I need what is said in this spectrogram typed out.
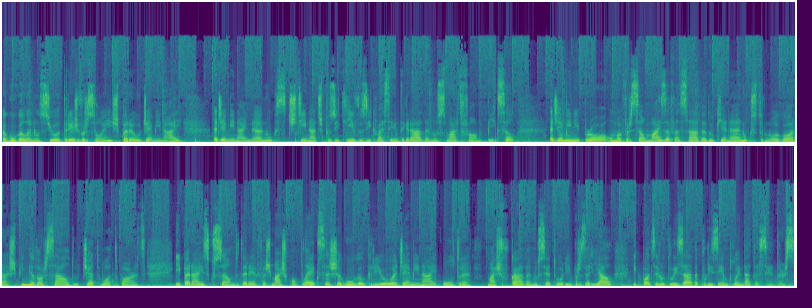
A Google anunciou três versões para o Gemini. A Gemini Nano, que se destina a dispositivos e que vai ser integrada no smartphone Pixel, a Gemini Pro, uma versão mais avançada do que a Nano, que se tornou agora a espinha dorsal do chatbot BART. E para a execução de tarefas mais complexas, a Google criou a Gemini Ultra, mais focada no setor empresarial e que pode ser utilizada, por exemplo, em data centers.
